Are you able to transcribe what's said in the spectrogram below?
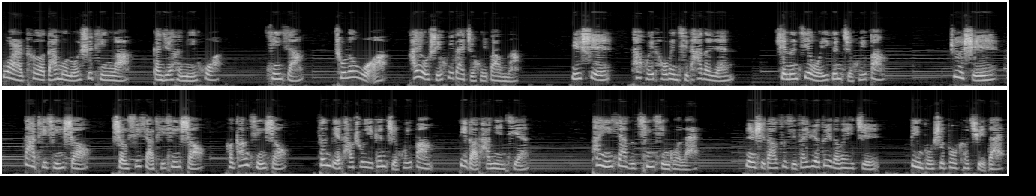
沃尔特·达姆罗斯听了，感觉很迷惑，心想：“除了我，还有谁会带指挥棒呢？”于是他回头问其他的人：“谁能借我一根指挥棒？”这时，大提琴手、首席小提琴手和钢琴手分别掏出一根指挥棒。递到他面前，他一下子清醒过来，认识到自己在乐队的位置并不是不可取代。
